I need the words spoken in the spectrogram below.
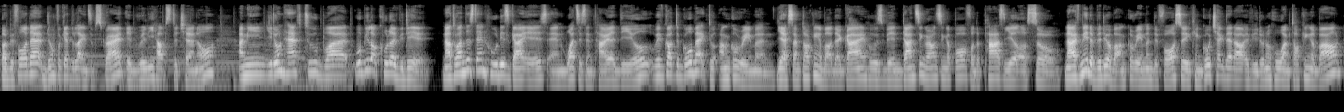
But before that, don't forget to like and subscribe, it really helps the channel. I mean, you don't have to, but would be a lot cooler if you did. Now to understand who this guy is and what's his entire deal, we've got to go back to Uncle Raymond. Yes, I'm talking about that guy who's been dancing around Singapore for the past year or so. Now I've made a video about Uncle Raymond before, so you can go check that out if you don't know who I'm talking about.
